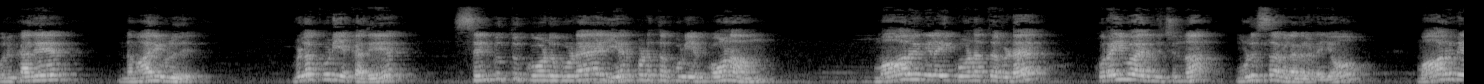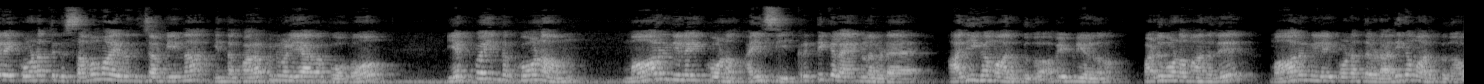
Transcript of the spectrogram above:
ஒரு கதிர் இந்த மாதிரி விழுது விழக்கூடிய கதிர் செங்குத்து கோடு கூட ஏற்படுத்தக்கூடிய கோணம் மாறுநிலை கோணத்தை விட குறைவா இருந்துச்சுன்னா முழுசா விலகல் அடையும். மாறுநிலை கோணத்துக்கு சமமா இருந்துச்சு அப்படின்னா இந்த பரப்பின் வழியாக போகும். எப்ப இந்த கோணம் மாறுநிலை கோணம் ஐசி கிரிட்டிக்கல் ஆங்கிளை விட அதிகமா இருக்குதோ அப்ப இப்படி எழுதணும். படுகோணமானது மாறுநிலை கோணத்தை விட அதிகமா இருக்குதோ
